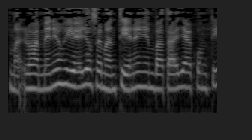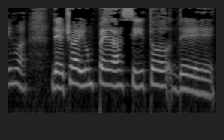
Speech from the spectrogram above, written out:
los armenios y ellos se mantienen en batalla continua. De hecho, hay un pedacito de,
